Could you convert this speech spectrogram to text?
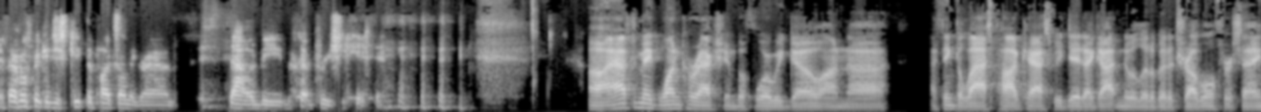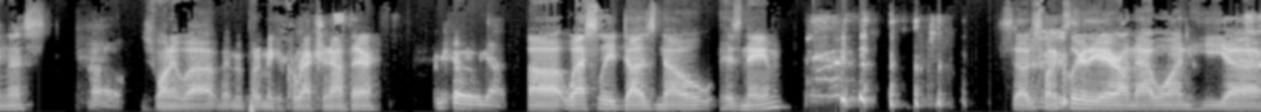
If everyone could just keep the pucks on the ground, that would be appreciated. Uh, I have to make one correction before we go on. Uh, I think the last podcast we did, I got into a little bit of trouble for saying this. Uh oh. Just want to uh, put make a correction out there. Okay, what do we got? Uh, Wesley does know his name, so just want to clear the air on that one. He uh,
